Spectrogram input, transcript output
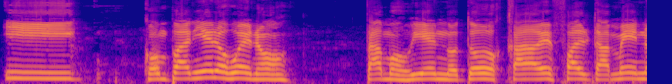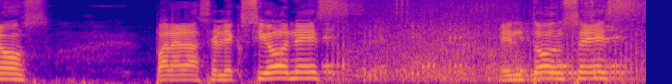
Y compañeros, bueno, estamos viendo todos, cada vez falta menos para las elecciones. Entonces,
